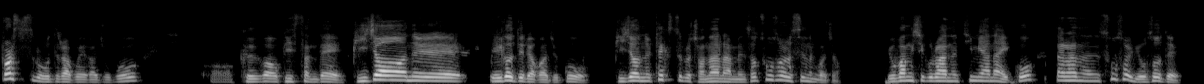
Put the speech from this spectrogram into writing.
first road라고 해가지고 어, 그거 비슷한데 비전을 읽어드려가지고 비전을 텍스트로 전환하면서 소설을 쓰는 거죠. 이 방식으로 하는 팀이 하나 있고 다른 하나는 소설 요소들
